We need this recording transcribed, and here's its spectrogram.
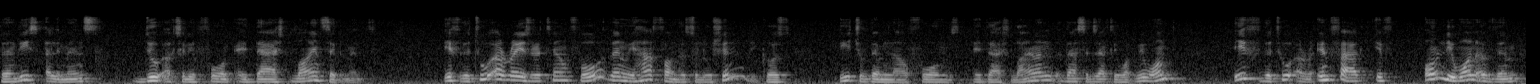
then these elements do actually form a dashed line segment. If the two arrays return 4, then we have found the solution because each of them now forms a dashed line and that's exactly what we want. if the two are in fact if only one of them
